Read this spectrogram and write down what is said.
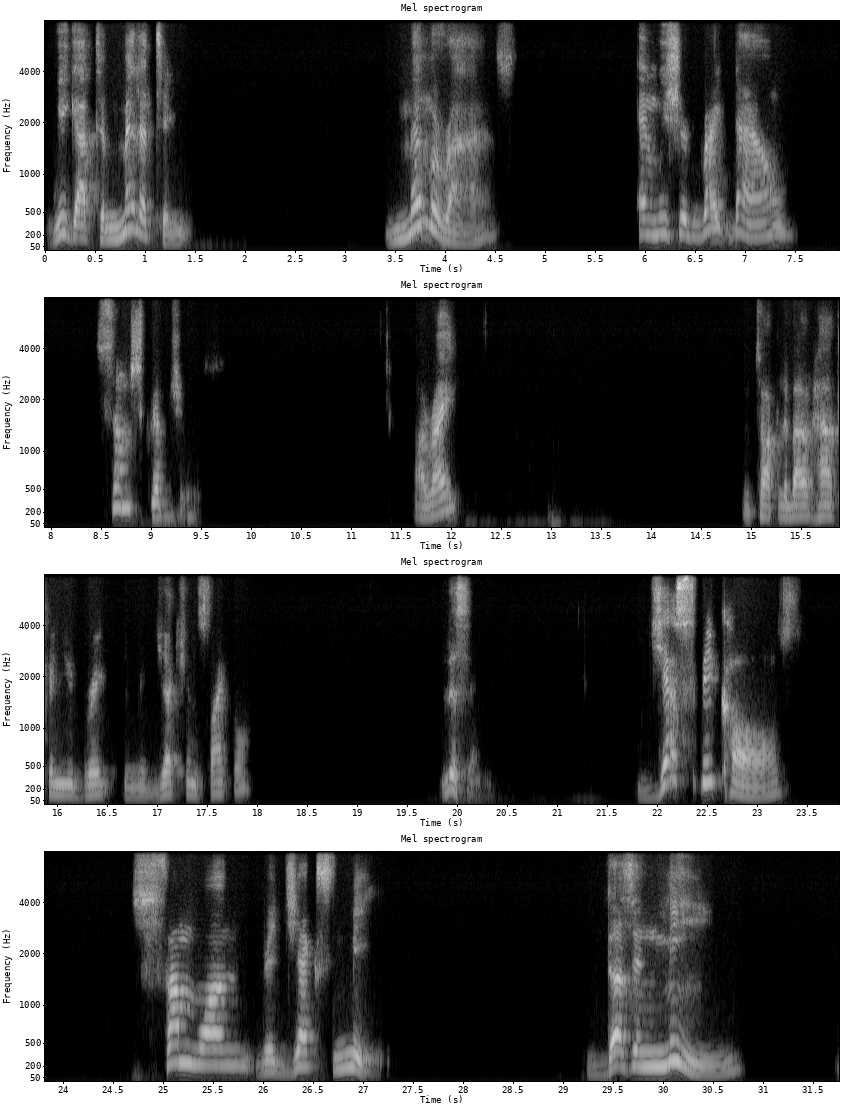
We got to meditate memorize, and we should write down some scriptures. All right? We're talking about how can you break the rejection cycle? Listen, just because someone rejects me doesn't mean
